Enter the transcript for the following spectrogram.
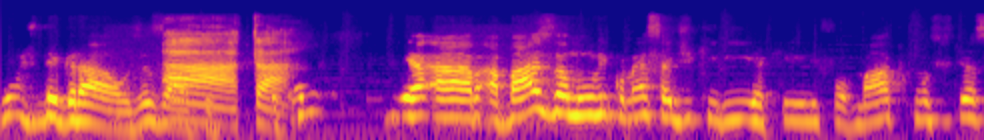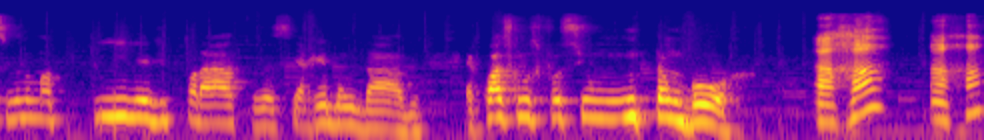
Os degraus, exato. Ah, tá. É como, a, a, base da nuvem começa a adquirir aquele formato como se estivesse vendo uma pilha de pratos assim arredondado. É quase como se fosse um, um tambor. Aham, uhum, aham. Uhum.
